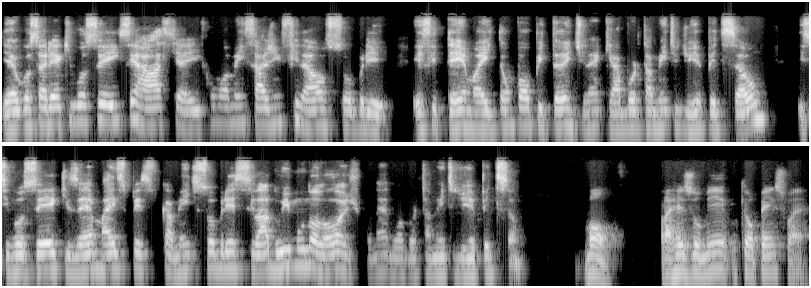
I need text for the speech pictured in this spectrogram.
E aí eu gostaria que você encerrasse aí com uma mensagem final sobre esse tema aí tão palpitante, né, que é abortamento de repetição. E se você quiser mais especificamente sobre esse lado imunológico, né, do abortamento de repetição. Bom, para resumir, o que eu penso é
